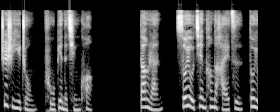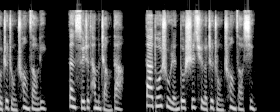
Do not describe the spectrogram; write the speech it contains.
这是一种普遍的情况。当然，所有健康的孩子都有这种创造力，但随着他们长大。大多数人都失去了这种创造性。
